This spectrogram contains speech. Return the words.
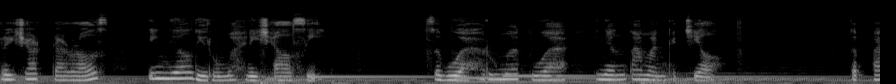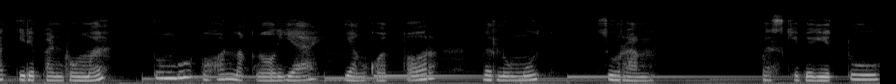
Richard Darrells tinggal di rumah di Chelsea, sebuah rumah tua dengan taman kecil. Tepat di depan rumah tumbuh pohon magnolia yang kotor, berlumut, suram. Meski begitu,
